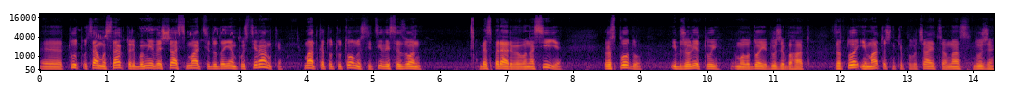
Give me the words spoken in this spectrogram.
е, тут у цьому секторі, бо ми весь час матці додаємо пусті рамки. Матка тут у тонусі, цілий сезон без перерви вона сіє, розплоду і бджоли туй молодої дуже багато. Зато і маточники виходить у нас дуже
